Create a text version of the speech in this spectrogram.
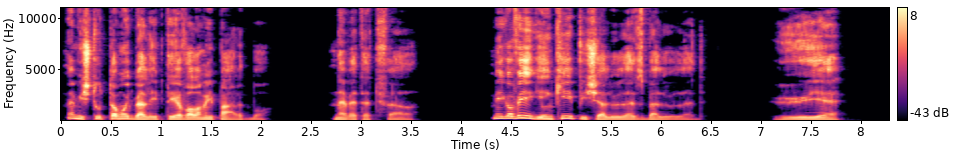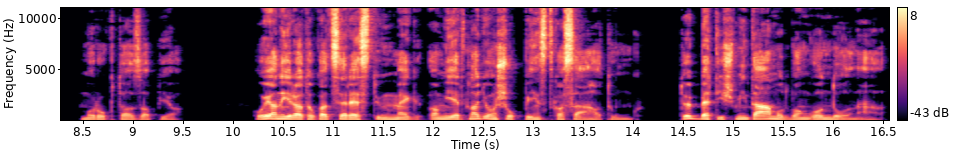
Nem is tudtam, hogy beléptél valami pártba. Nevetett fel. Még a végén képviselő lesz belőled. Hülye, morogta az apja. Olyan iratokat szereztünk meg, amiért nagyon sok pénzt kaszálhatunk. Többet is, mint álmodban gondolnál.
